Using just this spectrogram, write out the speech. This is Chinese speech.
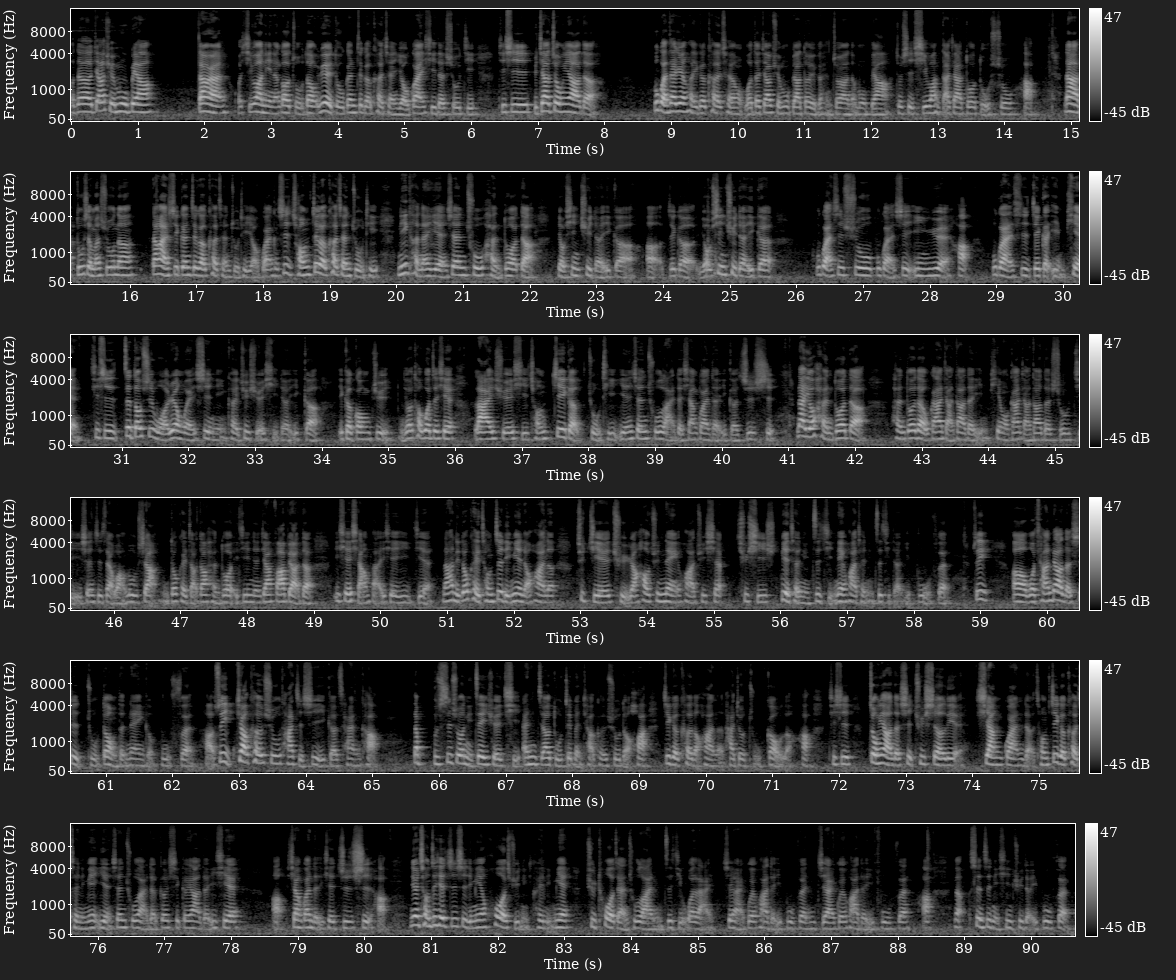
我的教学目标，当然，我希望你能够主动阅读跟这个课程有关系的书籍。其实比较重要的，不管在任何一个课程，我的教学目标都有一个很重要的目标，就是希望大家多读书。哈，那读什么书呢？当然是跟这个课程主题有关。可是从这个课程主题，你可能衍生出很多的有兴趣的一个呃，这个有兴趣的一个，不管是书，不管是音乐，哈。不管是这个影片，其实这都是我认为是你可以去学习的一个一个工具。你就透过这些来学习，从这个主题延伸出来的相关的一个知识。那有很多的很多的，我刚刚讲到的影片，我刚刚讲到的书籍，甚至在网络上，你都可以找到很多已经人家发表的一些想法、一些意见。然后你都可以从这里面的话呢，去截取，然后去内化，去吸去吸，变成你自己内化成你自己的一部分。所以，呃，我强调的是主动的那一个部分，好，所以教科书它只是一个参考，那不是说你这一学期，哎，你只要读这本教科书的话，这个课的话呢，它就足够了，哈。其实重要的是去涉猎相关的，从这个课程里面衍生出来的各式各样的一些啊相关的一些知识，哈。因为从这些知识里面，或许你可以里面去拓展出来你自己未来生涯规划的一部分，你职业规划的一部分，哈。那甚至你兴趣的一部分。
